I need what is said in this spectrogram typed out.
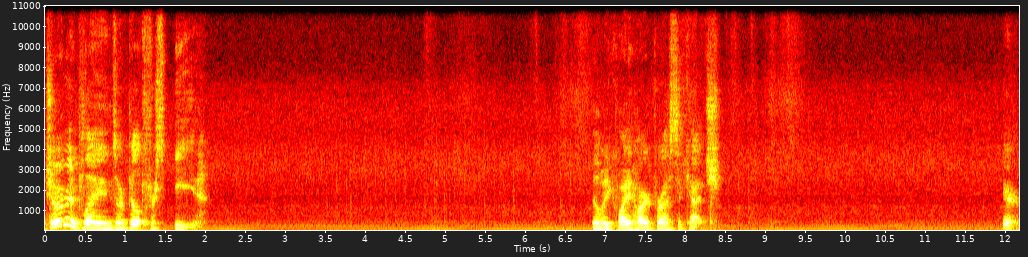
German planes are built for speed. They'll be quite hard for us to catch. Here.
